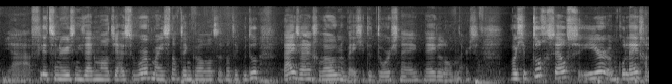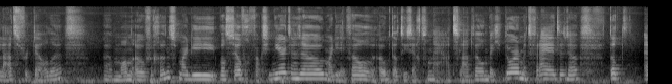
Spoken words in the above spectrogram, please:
ja, flitsender is niet helemaal het juiste woord, maar je snapt denk ik wel wat, wat ik bedoel. Wij zijn gewoon een beetje de doorsnee Nederlanders. Wat je toch zelfs hier een collega laatst vertelde, uh, man overigens, maar die was zelf gevaccineerd en zo. Maar die heeft wel ook dat hij zegt van, nou ja, het slaat wel een beetje door met vrijheid en zo. Dat uh,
